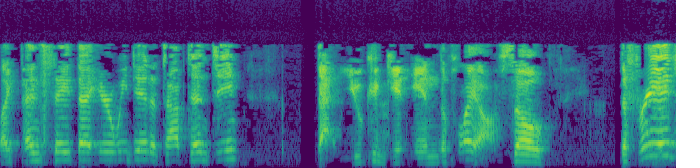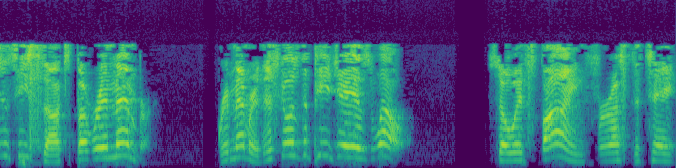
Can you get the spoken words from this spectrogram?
like Penn State that year we did, a top 10 team, that you could get in the playoffs. So the free agency sucks, but remember, remember this goes to PJ as well. So it's fine for us to take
